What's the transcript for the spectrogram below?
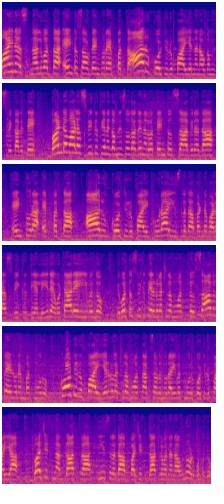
ಮೈನಸ್ ನಲವತ್ತ ಎಂಟು ಸಾವಿರದ ಎಂಟುನೂರ ಎಪ್ಪತ್ತ ಆರು ಕೋಟಿ ರೂಪಾಯಿಯನ್ನ ನಾವು ಗಮನಿಸಬೇಕಾಗುತ್ತೆ. ಬಂಡವಾಳ ಸ್ವೀಕೃತಿಯನ್ನು ಗಮನಿಸೋದಾದ್ರೆ ನಲವತ್ತೆಂಟು ಸಾವಿರದ ಎಂಟುನೂರ ಎಪ್ಪತ್ತ ಆರು ಕೋಟಿ ರೂಪಾಯಿ ಕೂಡ ಈ ಸಲದ ಬಂಡವಾಳ ಸ್ವೀಕೃತಿಯಲ್ಲಿ ಇದೆ. ಒಟ್ಟಾರೆ ಈ ಒಂದು ಒಟ್ಟು ಸ್ವೀಕೃತಿ ಎರಡು ಲಕ್ಷದ ಮೂವತ್ತು ಸಾವಿರದ ಏಳ್ನೂರ ಎಂಬತ್ಮೂರು ಕೋಟಿ ರೂಪಾಯಿ, ಎರಡು ಲಕ್ಷದ ಮೂವತ್ನಾಲ್ಕು ಸಾವಿರದ ನೂರ ಐವತ್ಮೂರು ಕೋಟಿ ರೂಪಾಯಿಯ ಬಜೆಟ್ನ ಗಾತ್ರ ಈ ಸಲದ ಬಜೆಟ್ ಗಾತ್ರವನ್ನು ನಾವು ನೋಡಬಹುದು.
